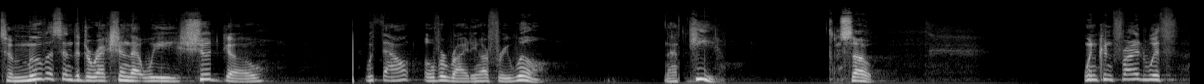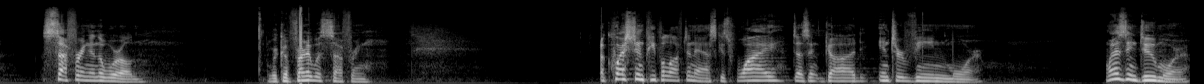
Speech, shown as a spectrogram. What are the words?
to move us in the direction that we should go without overriding our free will. That's key. So, when confronted with suffering in the world. We're confronted with suffering. A question people often ask is why doesn't God intervene more? Why doesn't He do more?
